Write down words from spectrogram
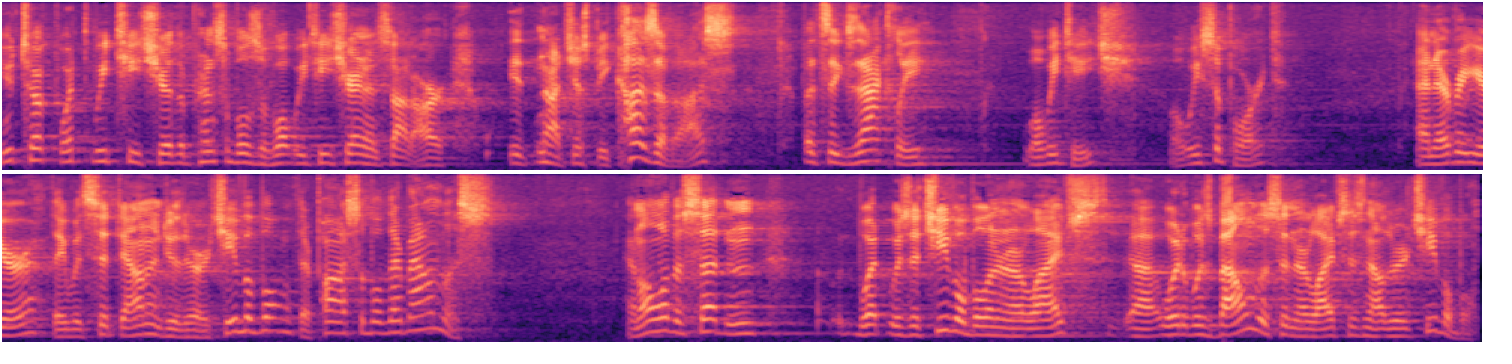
You took what we teach here, the principles of what we teach here, and it's not our, it, not just because of us, but it's exactly what we teach, what we support, and every year they would sit down and do their achievable, their possible, their boundless. And all of a sudden, what was achievable in their lives, uh, what was boundless in their lives, is now they're achievable.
